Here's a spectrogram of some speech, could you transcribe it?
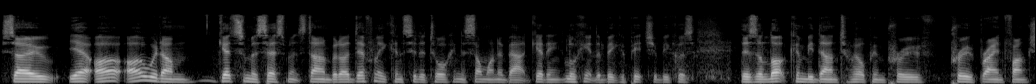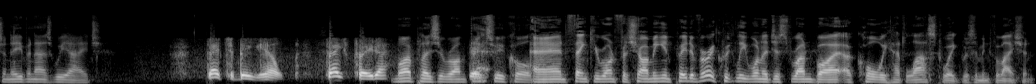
So yeah, I, I would um get some assessments done, but I definitely consider talking to someone about getting looking at the bigger picture because there's a lot can be done to help improve improve brain function even as we age. That's a big help. Thanks, Peter. My pleasure, Ron. Thanks for your call. And thank you, Ron, for chiming in. Peter, very quickly, want to just run by a call we had last week with some information.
